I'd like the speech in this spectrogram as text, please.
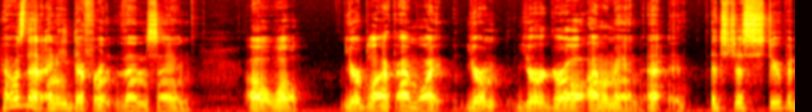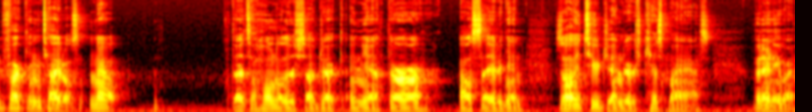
How is that any different than saying, oh, well, you're black, I'm white. You're you're a girl, I'm a man. Uh, it's just stupid fucking titles. Now, that's a whole nother subject. And yeah, there are, I'll say it again, there's only two genders, kiss my ass. But anyway,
